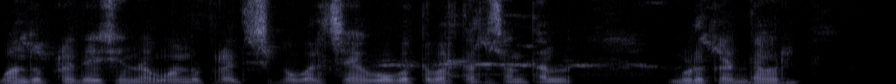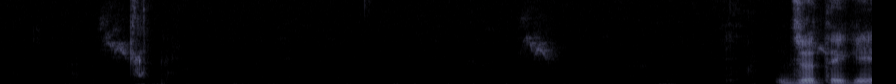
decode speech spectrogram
ಒಂದು ಪ್ರದೇಶದಿಂದ ಒಂದು ಪ್ರದೇಶಕ್ಕೆ ವಲಸೆ ಹೋಗುತ್ತಾ ಬರ್ತಾರೆ ಸಂತಾಲ್ ಬುಡಕಟ್ಟದವ್ರಿ. ಜೊತೆಗೆ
